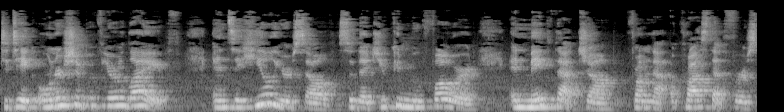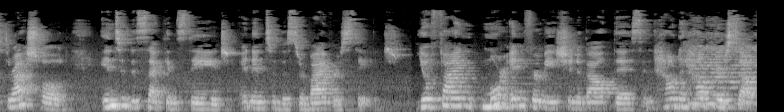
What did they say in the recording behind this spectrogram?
to take ownership of your life and to heal yourself so that you can move forward and make that jump from that across that first threshold into the second stage and into the survivor stage. You'll find more information about this and how to help yourself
